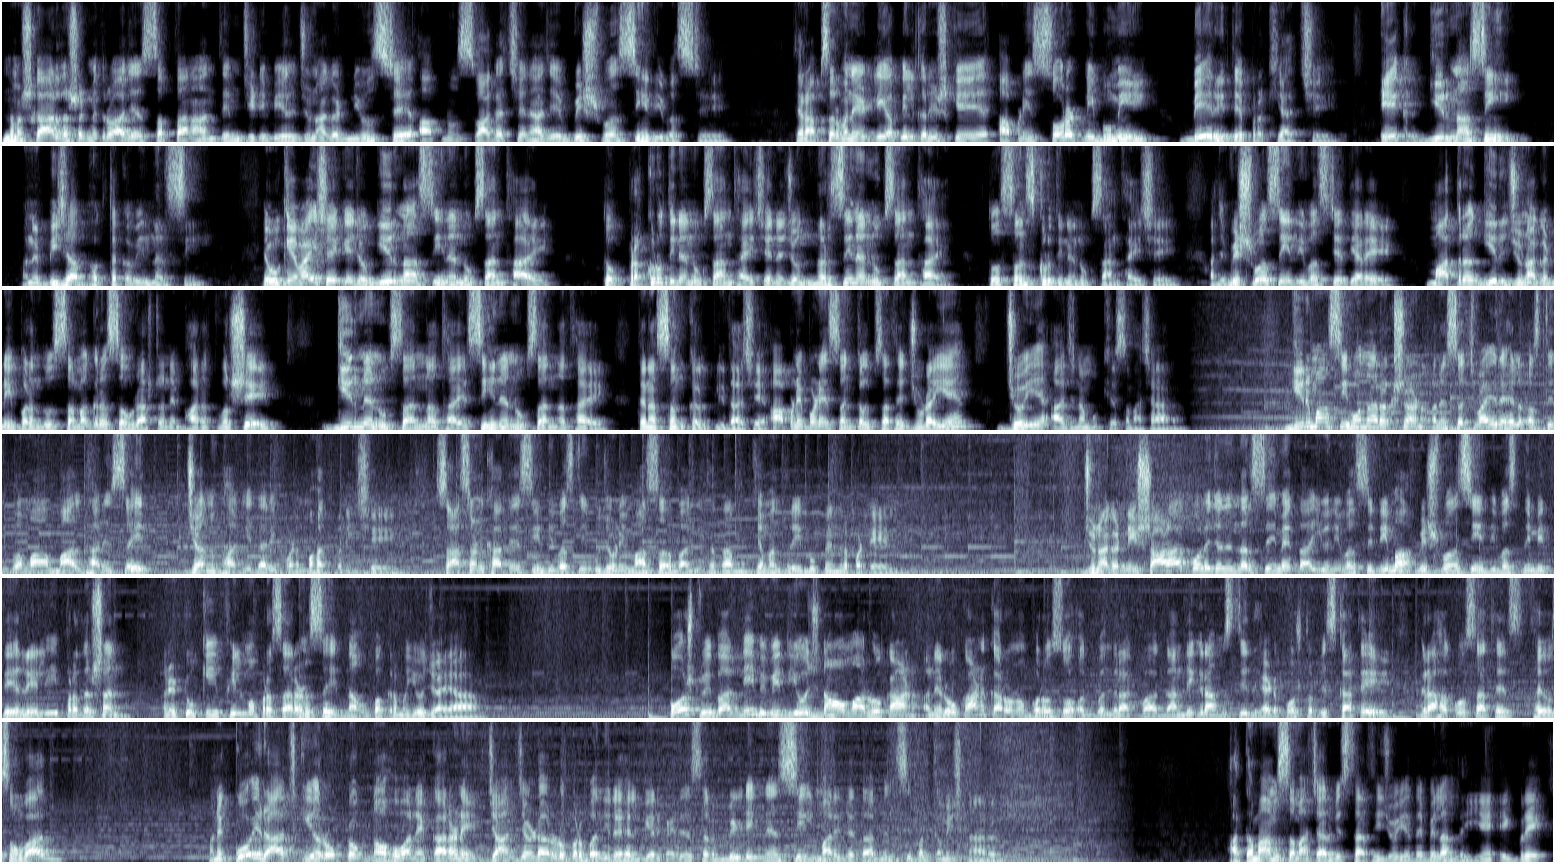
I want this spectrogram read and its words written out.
નમસ્કાર દર્શક મિત્રો, આજે સપ્તાહના અંતિમ જીટીપીએલ જુનાગઢ ન્યૂઝ છે. આપનું સ્વાગત છે અને આજે વિશ્વ સિંહ દિવસ છે. ત્યારે આપ સર્વને એટલી અપીલ કરીશ કે આપણી સોરઠની ભૂમિ બે રીતે પ્રખ્યાત છે. એક ગીરના સિંહ અને બીજા ભક્ત કવિ નરસિંહ. એવું કહેવાય છે કે જો ગીરના સિંહને નુકસાન થાય, તો પ્રકૃતિને નુકસાન થાય છે અને જો નરસિંહને નુકસાન થાય, તો સંસ્કૃતિને નુકસાન થાય છે. આજે વિશ્વ સિંહ દિવસ છે ત્યારે માત્ર ગીર જુનાગઢની પરંતુ સમગ્ર સૌરાષ્ટ્ર અને ભારત વર્ષે ગીરને નુકસાન ન થાય, સિંહને નુકસાન ન થાય તેના સંકલ્પ લીધા છે. આપણે પણ એ સંકલ્પ સાથે જોડાઈએ, જોઈએ આજના મુખ્ય સમાચાર. ગીરમાં સિંહોના રક્ષણ અને સચવાઈ રહેલ અસ્તિત્વમાં માલધારી સહિત જન ભાગીદારી પણ મહત્વની છે. સાસણ ખાતે સિંહ દિવસની ઉજવણીમાં સહભાગી થતા મુખ્યમંત્રી ભૂપેન્દ્ર પટેલ જુનાગઢની શાળા, કોલેજ અને નરસિંહ મહેતા યુનિવર્સિટીમાં વિશ્વ સિંહ દિવસ નિમિત્તે રેલી, પ્રદર્શન અને ટૂંકી ફિલ્મ પ્રસારણ સહિતના ઉપક્રમો યોજાયા. પોસ્ટ વિભાગની વિવિધ યોજનાઓમાં રોકાણ અને રોકાણકારોનો ભરોસો અકબંધ રાખવા ગાંધીગ્રામ સ્થિત હેડ પોસ્ટ ઓફિસ ખાતે ગ્રાહકો સાથે થયો સંવાદ. અને કોઈ રાજકીય રોકટોક ન હોવાને કારણે જાંજરડા રોડ ઉપર બની રહેલ ગેરકાયદેસર બિલ્ડિંગને સીલ મારી દેતા મ્યુનિસિપલ કમિશનર. આ તમામ સમાચાર વિસ્તારથી જોઈએ તે પહેલાં લઈએ એક બ્રેક.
